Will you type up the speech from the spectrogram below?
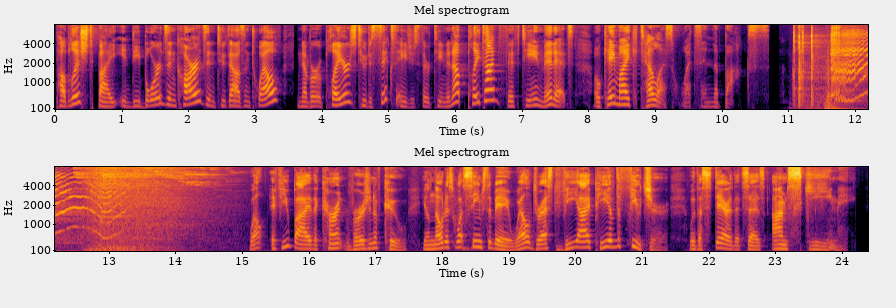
published by Indie Boards and Cards in 2012. Number of players 2 to 6, ages 13 and up, playtime 15 minutes. Okay, Mike, tell us what's in the box. Well, if you buy the current version of Coup, you'll notice what seems to be a well dressed VIP of the future with a stare that says, I'm scheming.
